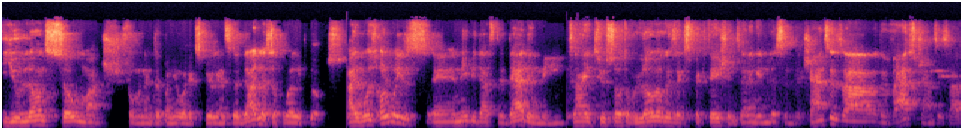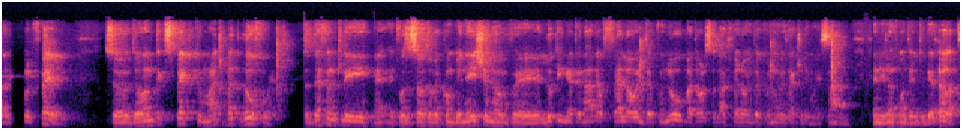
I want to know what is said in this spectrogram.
you learn so much from an entrepreneurial experience, regardless of where it goes. I was always, and maybe that's the dad in me, try to sort of lower his expectations, telling him, listen, the chances are, the vast chances are that it will fail. So don't expect too much, but go for it. So definitely, it was a sort of a combination of uh, looking at another fellow entrepreneur, but also that fellow entrepreneur is actually my son, and you don't want him to get hurt.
